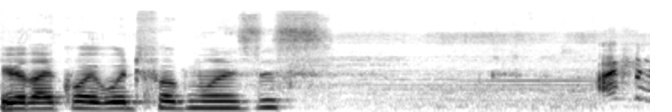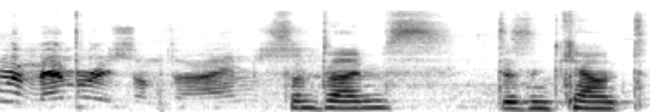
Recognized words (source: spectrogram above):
You're like, wait, which Pokemon is this? I can remember it sometimes. Sometimes doesn't count.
